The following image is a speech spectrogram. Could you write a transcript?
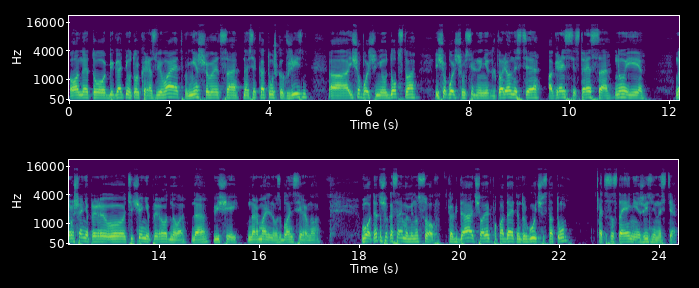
он эту беготню только развивает, вмешивается на всех катушках в жизнь, а, еще больше неудобства, еще больше усиленной неудовлетворенности, агрессии, стресса, ну и нарушение течения природного, да, вещей нормального, сбалансированного. Вот, это что касаемо минусов. Когда человек попадает на другую частоту, это состояние жизненности.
